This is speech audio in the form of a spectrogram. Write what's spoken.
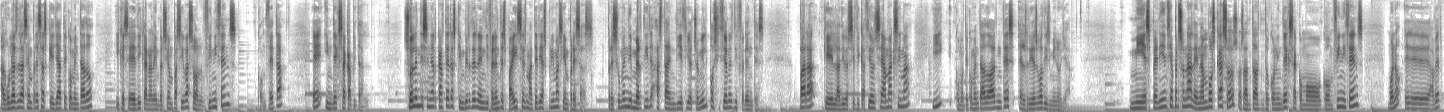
Algunas de las empresas que ya te he comentado y que se dedican a la inversión pasiva son Finicens, con Z, e Indexa Capital. Suelen diseñar carteras que invierten en diferentes países, materias primas y empresas. Presumen de invertir hasta en 18.000 posiciones diferentes para que la diversificación sea máxima y, como te he comentado antes, el riesgo disminuya. Mi experiencia personal en ambos casos, o sea, tanto con Indexa como con Finicens, bueno, eh, a ver,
